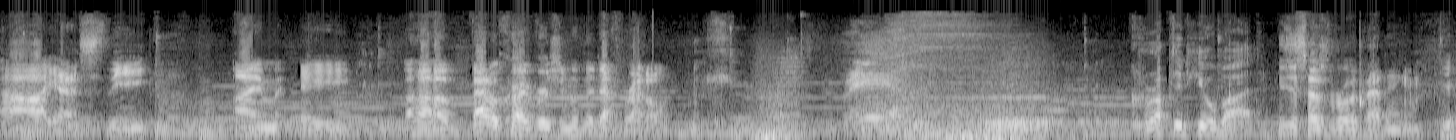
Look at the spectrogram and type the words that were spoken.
Ah, yes, the I'm a uh, battle cry version of the Death Rattle. Corrupted Healbot. He just has really bad aim. Yeah.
